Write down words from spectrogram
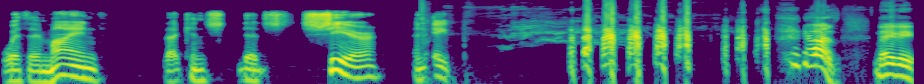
with a mind that can sh- that sh- shear an ape. yes, maybe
